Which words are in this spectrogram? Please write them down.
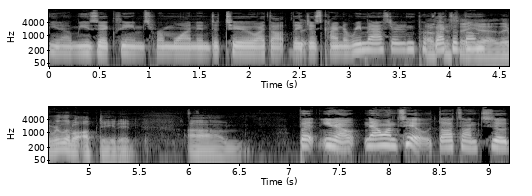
you know music themes from one into two. I thought they The- just kind of remastered and perfected say, them. yeah, they were a little updated. Um, But you know, now on two thoughts on so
